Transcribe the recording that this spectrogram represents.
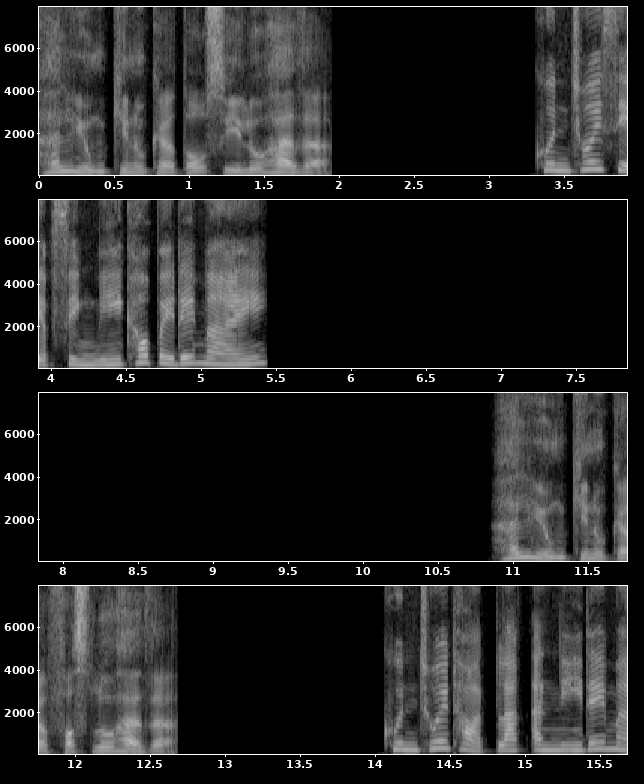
هل يمكنك توصيل هذا؟ คุณช่วยเสียบสิ่งนี้เข้าไปได้ไหม هل يمكنك فصل هذا؟ คุณช่วยถอดปลั๊กอันนี้ได้ไหม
